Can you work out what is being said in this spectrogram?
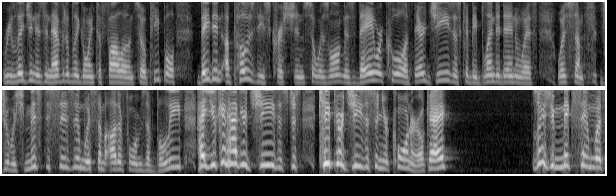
religion is inevitably going to follow. And so people, they didn't oppose these Christians. So as long as they were cool, if their Jesus could be blended in with, with some Jewish mysticism, with some other forms of belief, hey, you can have your Jesus. Just keep your Jesus in your corner, okay? As long as you mix him with,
